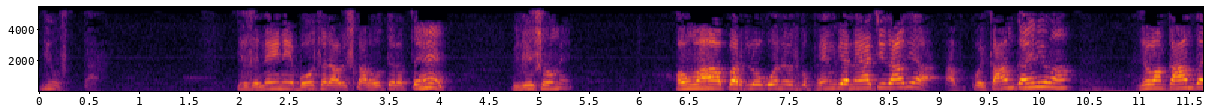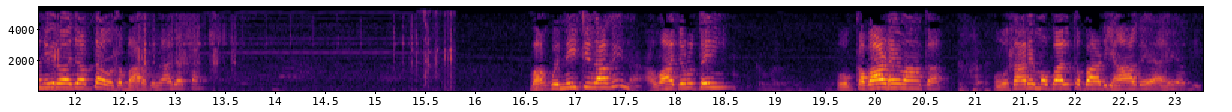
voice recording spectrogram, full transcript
नहीं सकता जैसे नए नए बहुत सारे आविष्कार होते रहते हैं विदेशों में, और वहाँ पर लोगों ने उसको फेंक दिया, नया चीज़ आ गया, अब कोई काम का ही नहीं वहाँ। जो वहाँ काम का नहीं रह जाता, वो सब भारत में आ जाता है। वहाँ कोई नई चीज़ आ गई ना वहाँ ज़रूरत है वो कबाड़ है वहाँ का, वो सारे मोबाइल कबाड़ यहाँ आ गया है अभी।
